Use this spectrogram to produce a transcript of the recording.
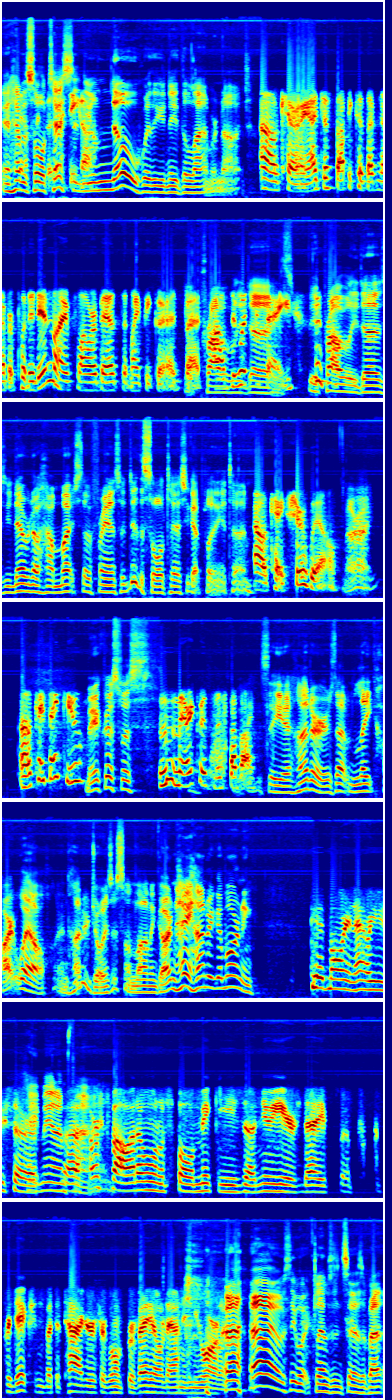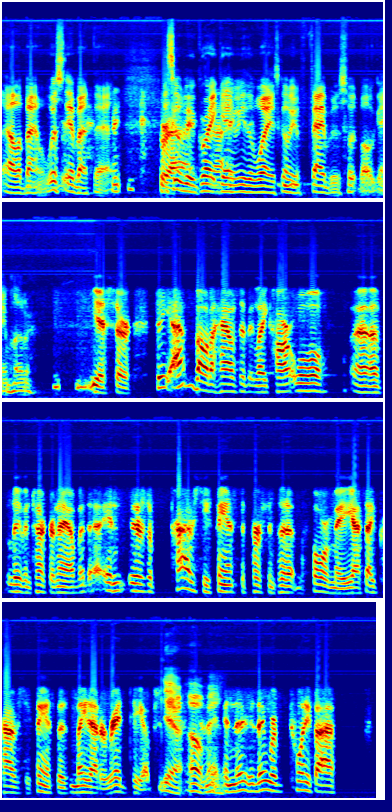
And have That's a a soil good test, and idea. you'll know whether you need the lime or not. Okay, I just thought because I've never put it in my flower beds, it might be good. But It probably I'll do what does. you say. it probably does. You never know how much, though, Fran. So do the soil test. You got plenty of time. Okay, sure will. All right. Okay, thank you. Merry Christmas. Mm, Merry Christmas. Bye bye. See you. Hunter is up in Lake Hartwell, and Hunter joins us on Lawn and Garden. Hey, Hunter. Good morning. Good morning. How are you, sir? Hey, man, I'm uh, fine. First of all, I don't want to spoil Mickey's uh, New Year's Day uh, p- prediction, but the Tigers are going to prevail down in New Orleans. we'll see what Clemson says about Alabama. We'll see about that. It's going to be a great right. game either way. It's going to be a fabulous football game, Hunter. yes, sir. See, I bought a house up at Lake Hartwell. Uh, live in Tucker now, but uh, and there's a privacy fence the person put up before me. I say privacy fence, but it's made out of red tips. Yeah. Oh and they, man. and they, they were 25.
